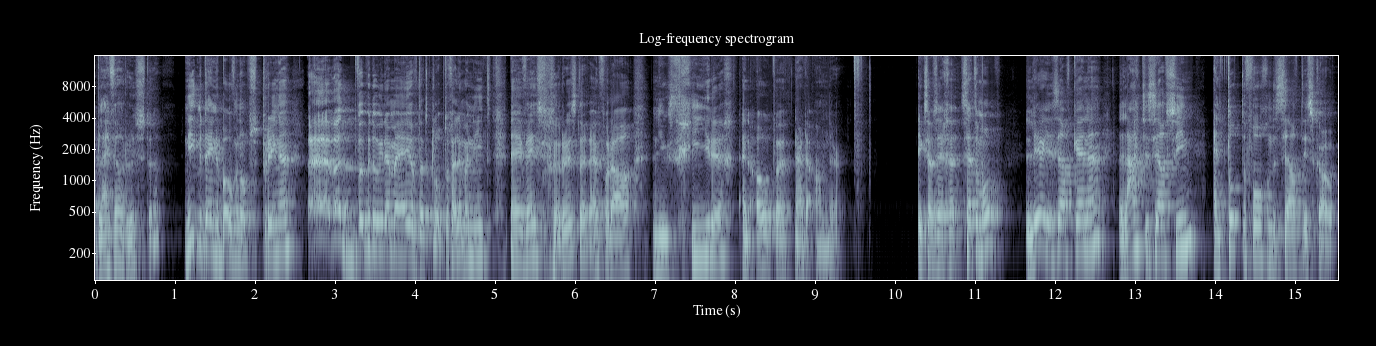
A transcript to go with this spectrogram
blijf wel rustig. Niet meteen er bovenop springen. Uh, wat, bedoel je daarmee? Of dat klopt toch helemaal niet? Nee, wees rustig en vooral nieuwsgierig en open naar de ander. Ik zou zeggen, zet hem op. Leer jezelf kennen. Laat jezelf zien. En tot de volgende Self Disco.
